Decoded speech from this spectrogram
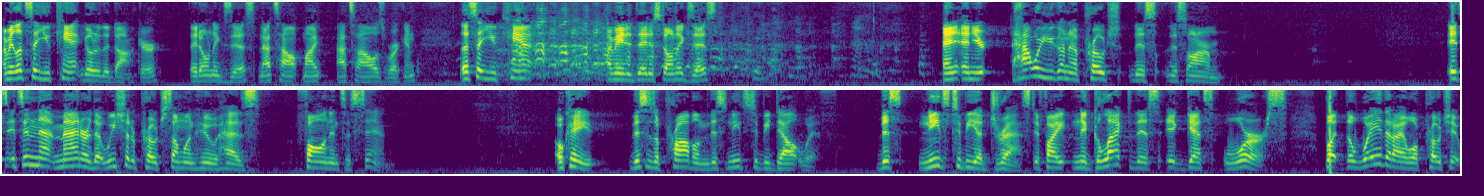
I mean, let's say you can't go to the doctor. They don't exist. That's how, my, that's how I was working. Let's say you can't, I mean, they just don't exist. And, and you're, how are you going to approach this, this arm? It's, it's in that manner that we should approach someone who has fallen into sin. Okay, this is a problem. This needs to be dealt with. This needs to be addressed. If I neglect this, it gets worse. But the way that I will approach it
